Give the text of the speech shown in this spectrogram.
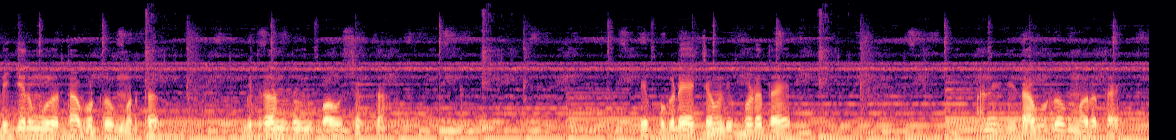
डिझेलमुळं ताबडतोब मरतात. मित्रांनो तुम्ही पाहू शकता. हे पकडे याच्यामध्ये पडत आहेत. आणि ती ताबडतोब मरत आहे.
